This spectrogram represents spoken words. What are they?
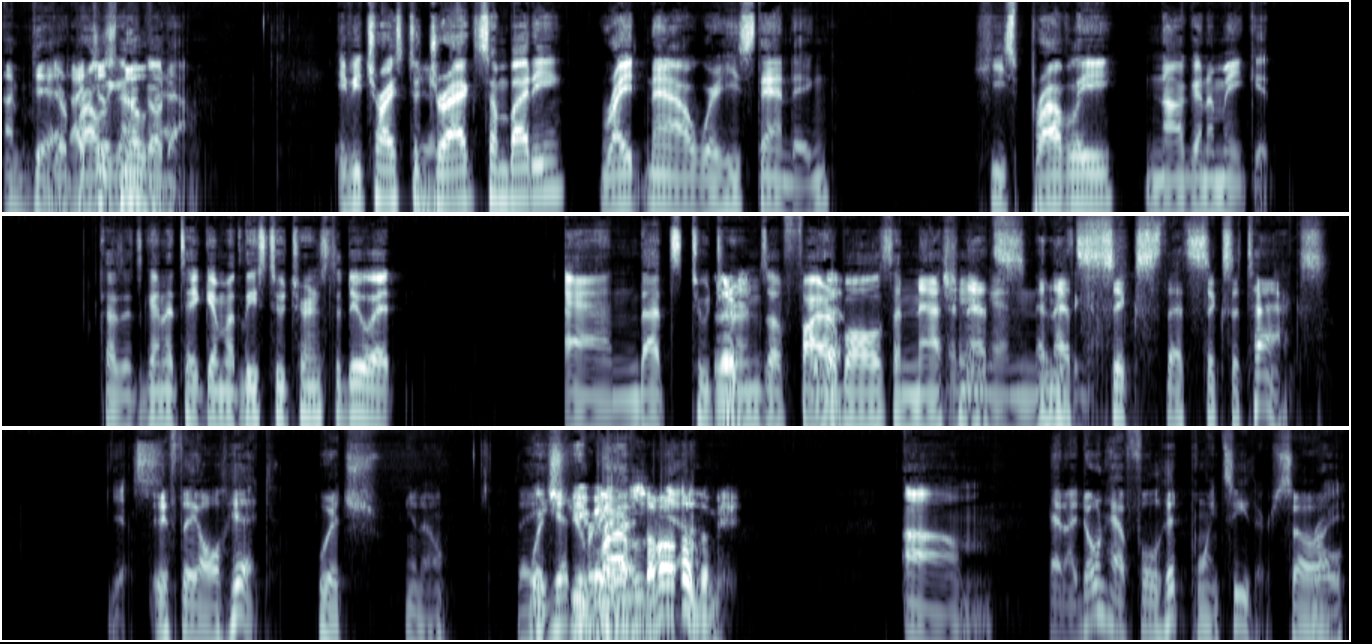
I'm dead. You're I probably just gonna know go that. down. If he tries to Yeah. drag somebody right now where he's standing, he's probably not gonna make it because it's gonna take him at least two turns to do it, and that's two There's- turns of fireballs and gnashing And and, that's and, everything that's six. That's six attacks Yes. if they all hit. Which you know they Which hit you pretty probably- some yeah. of them hit. um. and I don't have full hit points either. So Right.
